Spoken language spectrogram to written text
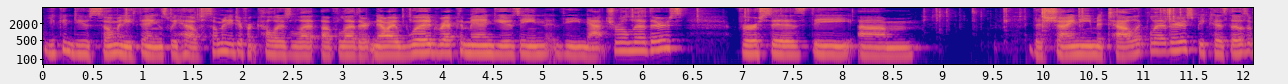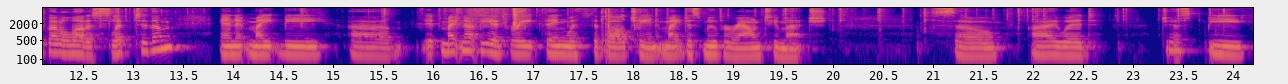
you can do so many things. We have so many different colors le of leather. Now, I would recommend using the natural leathers versus the um, the shiny metallic leathers because those have got a lot of slip to them and it might be uh, it might not be a great thing with the ball chain. It might just move around too much. So I would just be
